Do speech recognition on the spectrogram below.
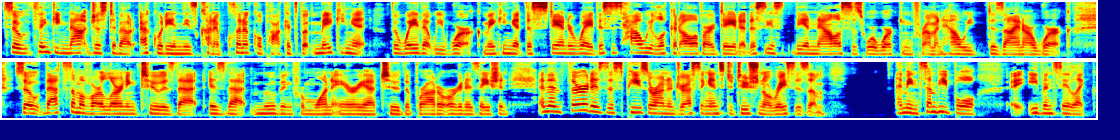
so thinking not just about equity in these kind of clinical pockets, but making it the way that we work, making it the standard way. This is how we look at all of our data. This is the analysis we're working from and how we design our work. So that's some of our learning too, is that, is that moving from one area to the broader organization. And then third is this piece around addressing institutional racism. I mean, some people even say like,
